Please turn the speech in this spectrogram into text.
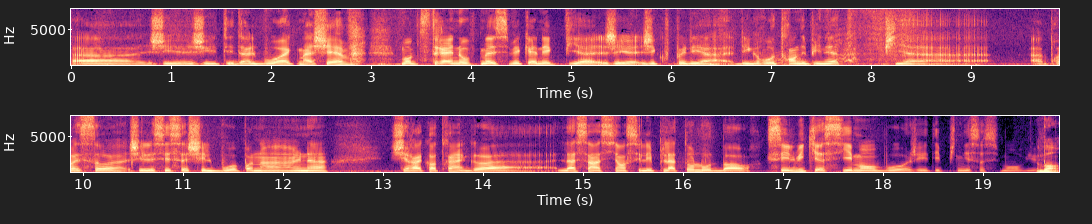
euh, j'ai été dans le bois avec ma chèvre, mon petit traîneau puis ma scie mécanique, puis euh, j'ai coupé des, euh, des gros troncs d'épinettes. Puis après ça, j'ai laissé sécher le bois pendant un an. J'ai rencontré un gars à l'Ascension, c'est les plateaux l'autre bord. C'est lui qui a scié mon bois. J'ai été pigner ça sur mon vieux. Bon,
